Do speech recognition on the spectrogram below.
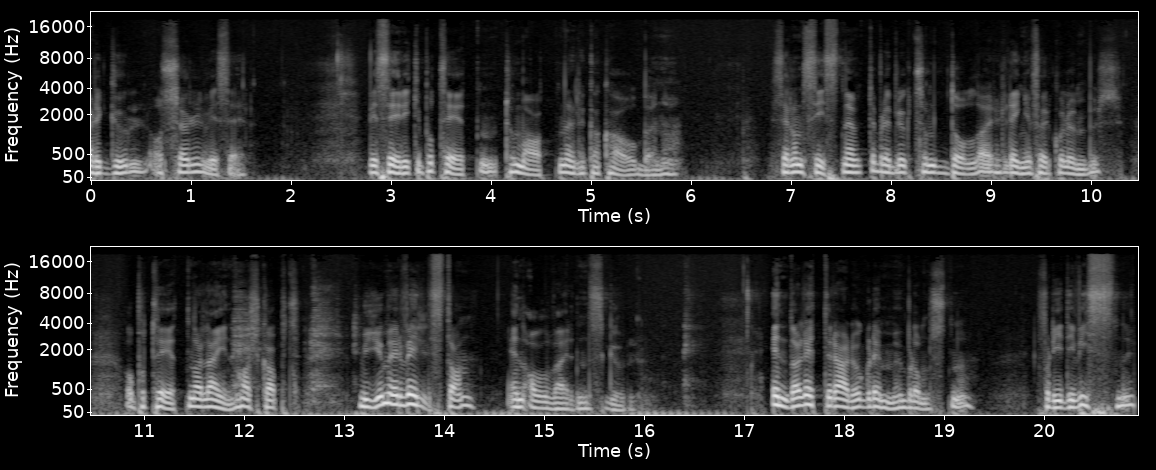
er det gull og sølv vi ser. Vi ser ikke poteten, tomaten eller kakaobønna. Selv om sistnevnte ble brukt som dollar lenge før Columbus, og poteten aleine har skapt mye mer velstand enn all verdens gull. Enda lettere er det å glemme blomstene, fordi de visner,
